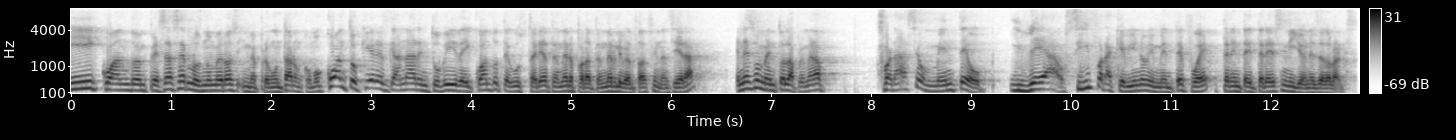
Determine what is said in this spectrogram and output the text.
y cuando empecé a hacer los números y me preguntaron como cuánto quieres ganar en tu vida y cuánto te gustaría tener para tener libertad financiera, en ese momento la primera frase o mente o idea o cifra que vino a mi mente fue 33 millones de dólares.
